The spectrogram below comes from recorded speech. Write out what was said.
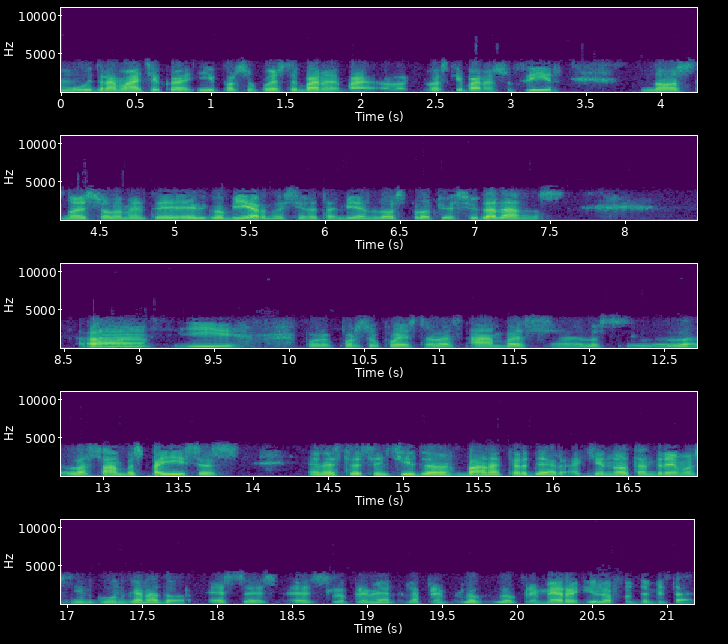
muy dramático y por supuesto van los que van a sufrir no, no es solamente el gobierno, sino también los propios ciudadanos. Uh, y por, por, supuesto las ambas, uh, los, los ambos países en este sentido van a perder. Aquí no tendremos ningún ganador. Eso es, es lo, primer, lo, lo, primero y lo fundamental.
